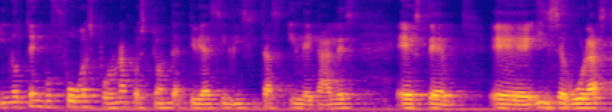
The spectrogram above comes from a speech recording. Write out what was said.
y no tengo fugas por una cuestión de actividades ilícitas, ilegales, este, eh, inseguras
